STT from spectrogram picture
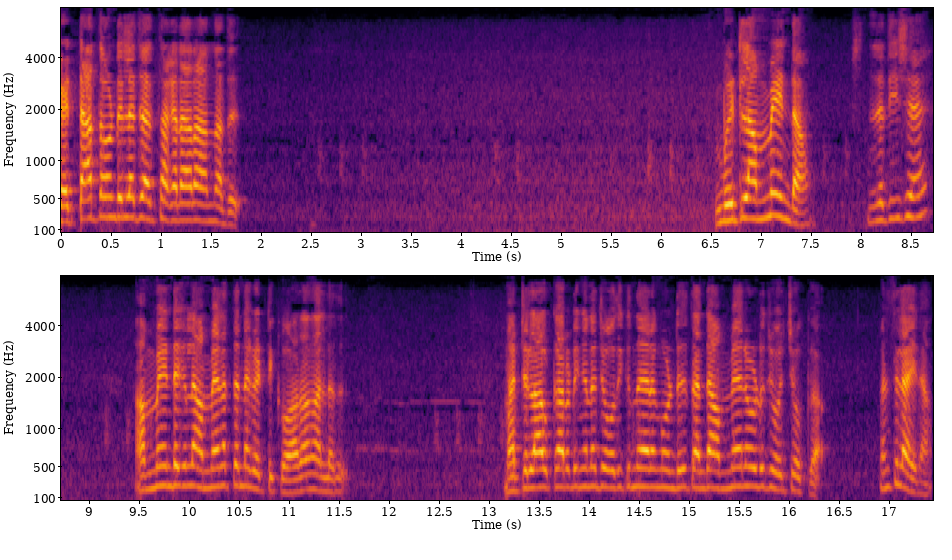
കെട്ടാത്തോണ്ടില്ല ച- വീട്ടിൽ അമ്മയുണ്ടോ? രതീഷേ? അമ്മയുണ്ടെങ്കിൽ അമ്മേനെ തന്നെ കെട്ടിക്കോ. അതാ നല്ലത്. മറ്റുള്ള ആൾക്കാരോട് ഇങ്ങനെ ചോദിക്കുന്ന നേരം കൊണ്ട് തന്റെ അമ്മേനോട് ചോദിച്ചു നോക്കുക. മനസ്സിലായിനാ?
